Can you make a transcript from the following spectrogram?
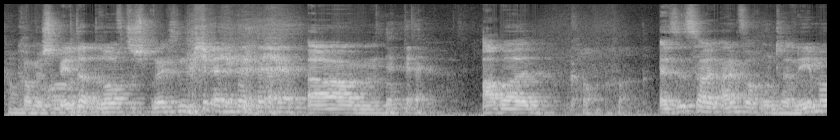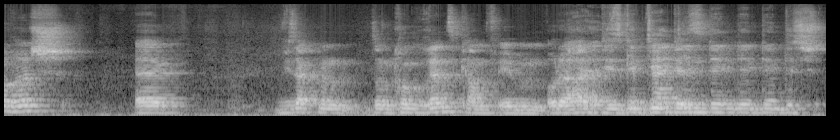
Come Kommen wir später drauf zu sprechen. ähm, aber komm. es ist halt einfach unternehmerisch, äh, wie sagt man, so ein Konkurrenzkampf eben. Oder halt es die, gibt die, halt das, den, den, den, das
